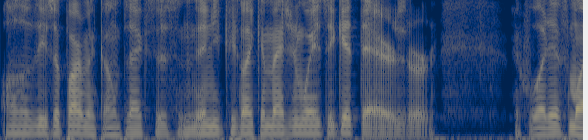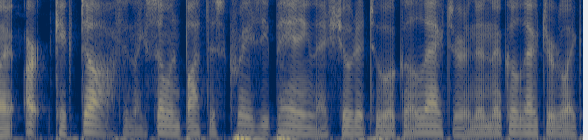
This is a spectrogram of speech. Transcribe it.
all of these apartment complexes and then you could like imagine ways to get there or like what if my art kicked off and like someone bought this crazy painting that showed it to a collector and then the collector like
